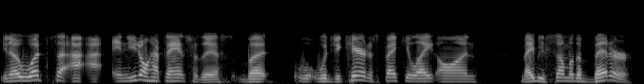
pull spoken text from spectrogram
you know, what's uh, I, I, and you don't have to answer this, but w- would you care to speculate on maybe some of the better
